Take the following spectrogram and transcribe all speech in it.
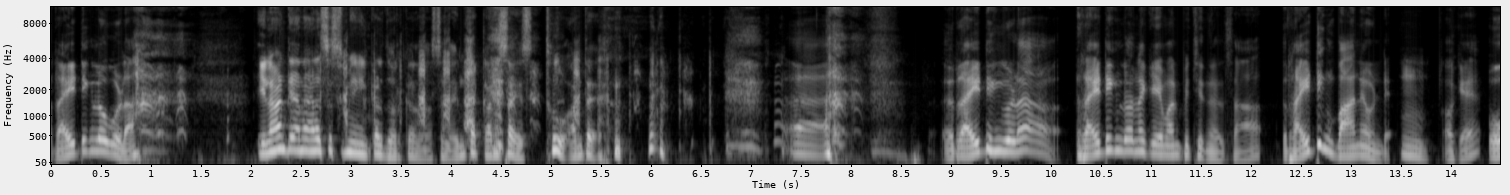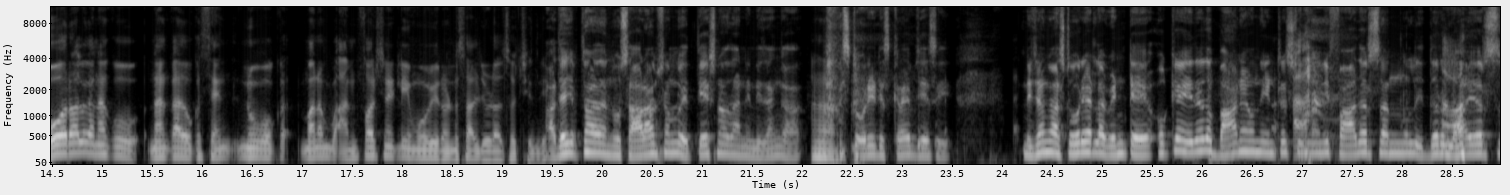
రైటింగ్లో కూడా ఇలాంటి అనాలిసిస్ మీ ఇక్కడ దొరకదు అసలు. ఎంత కన్సైజ్ థూ అంతే. రైటింగ్ కూడా రైటింగ్లో నాకు ఏమనిపించింది తెలుసా? రైటింగ్ బాగానే ఉండే. ఓకే? ఓవరాల్గా నాకు నాకు అది ఒక సెన్స్ నువ్వు ఒక మనం అన్ఫార్చునేట్లీ ఈ మూవీ రెండు సార్లు చూడాల్సి వచ్చింది. అదే చెప్తున్నా కదా నువ్వు సారాంశంలో ఎత్తేసినావు దాన్ని నిజంగా స్టోరీ డిస్క్రైబ్ చేసి. నిజంగా ఆ స్టోరీ అట్లా వింటే ఓకే ఏదేదో బాగానే ఉంది ఇంట్రెస్ట్ ఉంది. ఫాదర్ సన్ ఇద్దరు లాయర్స్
